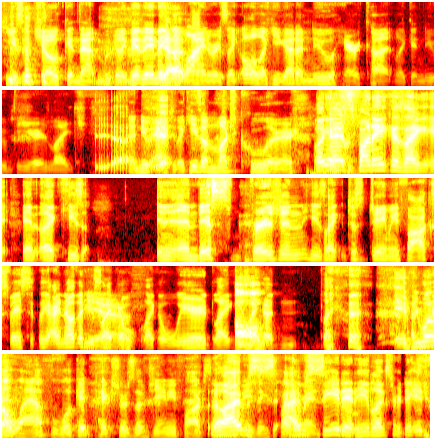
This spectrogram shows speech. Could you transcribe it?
he's a joke in that movie. Like they, they make Yeah. a line where it's like, oh, like you got a new haircut, like a new beard, like Yeah, a new yeah. attitude. Like he's a much cooler. Well, yeah, it's funny because like, it, it- like he's in, in this version, he's like just Jamie Foxx basically. I know that he's like a like a weird like he's like Oh. a like. If you want to laugh, look at pictures of Jamie Foxx. no, the I've Amazing s- Spider-Man I've seen it. He looks ridiculous.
